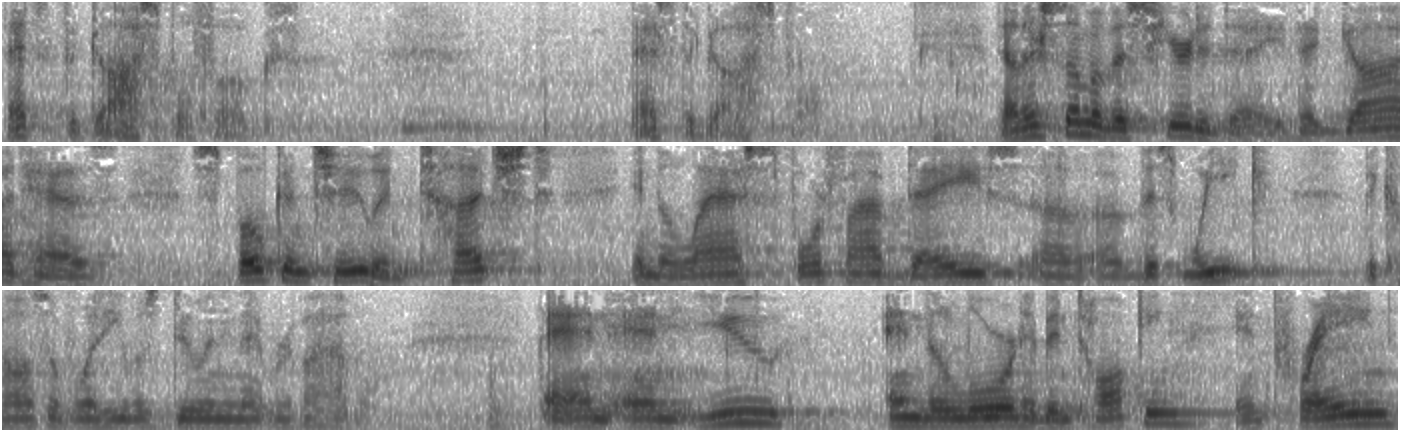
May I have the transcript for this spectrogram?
That's the gospel, folks. That's the gospel. Now, there's some of us here today that God has spoken to and touched in the last four or five days of, of this week because of what He was doing in that revival. And, and you and the Lord have been talking and praying,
